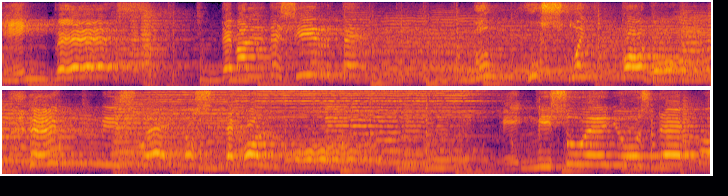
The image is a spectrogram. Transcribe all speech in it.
en vez de maldecirte con justo encono en mis sueños de colmo en mis sueños de colmo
